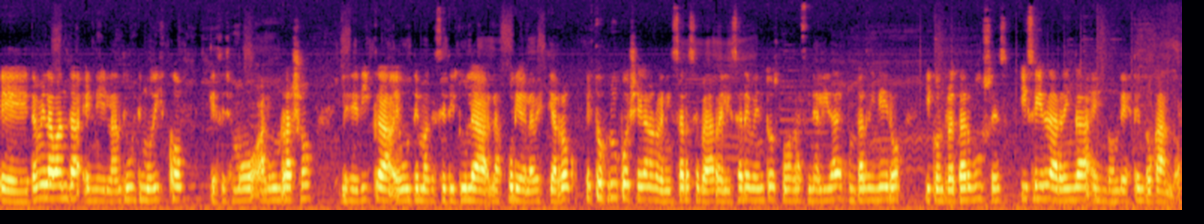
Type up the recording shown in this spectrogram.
Eh, también la banda en el anteúltimo disco, que se llamó Algún Rayo, les dedica eh, un tema que se titula La Furia de la Bestia Rock. Estos grupos llegan a organizarse para realizar eventos con la finalidad de juntar dinero y contratar buses y seguir a la renga en donde estén tocando.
